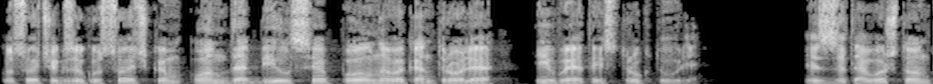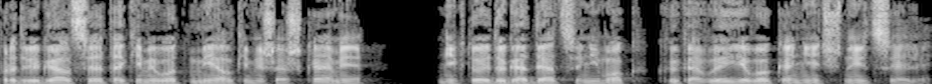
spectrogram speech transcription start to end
кусочек за кусочком, он добился полного контроля и в этой структуре. Из-за того, что он продвигался такими вот мелкими шажками, никто и догадаться не мог, каковы его конечные цели.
